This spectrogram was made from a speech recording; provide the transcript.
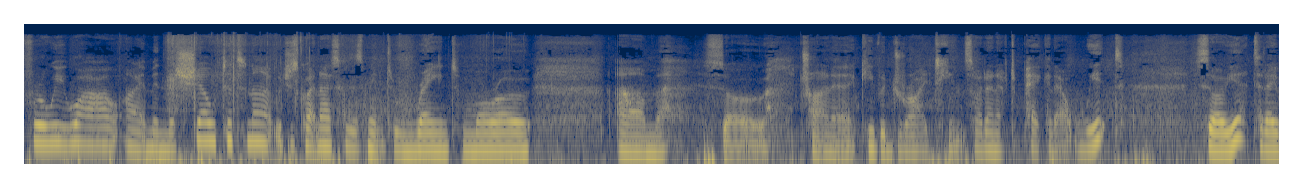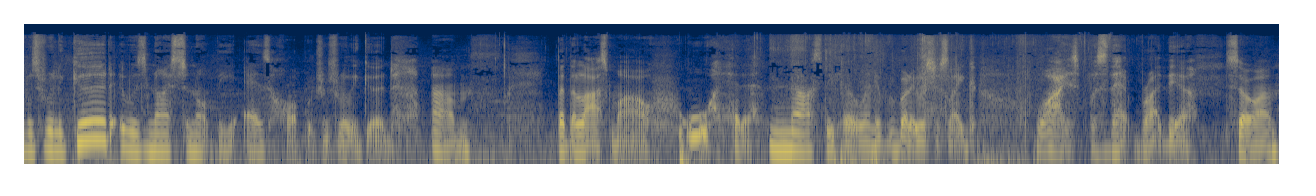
For a wee while. I am in the shelter tonight, which is quite nice because it's meant to rain tomorrow. Um, so trying to keep a dry tent so I don't have to pack it out wet. So yeah, today was really good. It was nice to not be as hot, which was really good. Um, but the last mile, ooh, had a nasty hill, and everybody was just like, "Why was that right there?" So um,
